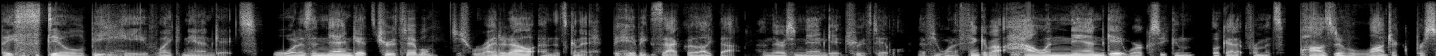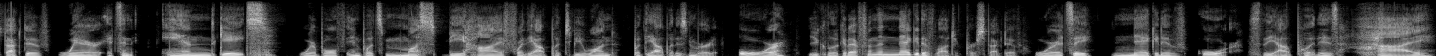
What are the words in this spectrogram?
They still behave like NAND gates. What is a NAND gate truth table? Just write it out and it's going to behave exactly like that. And there's a NAND gate truth table. If you want to think about how a NAND gate works, you can look at it from its positive logic perspective, where it's an AND gate where both inputs must be high for the output to be 1, but the output is inverted. Or you could look at it from the negative logic perspective, where it's a negative OR. So the output is high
